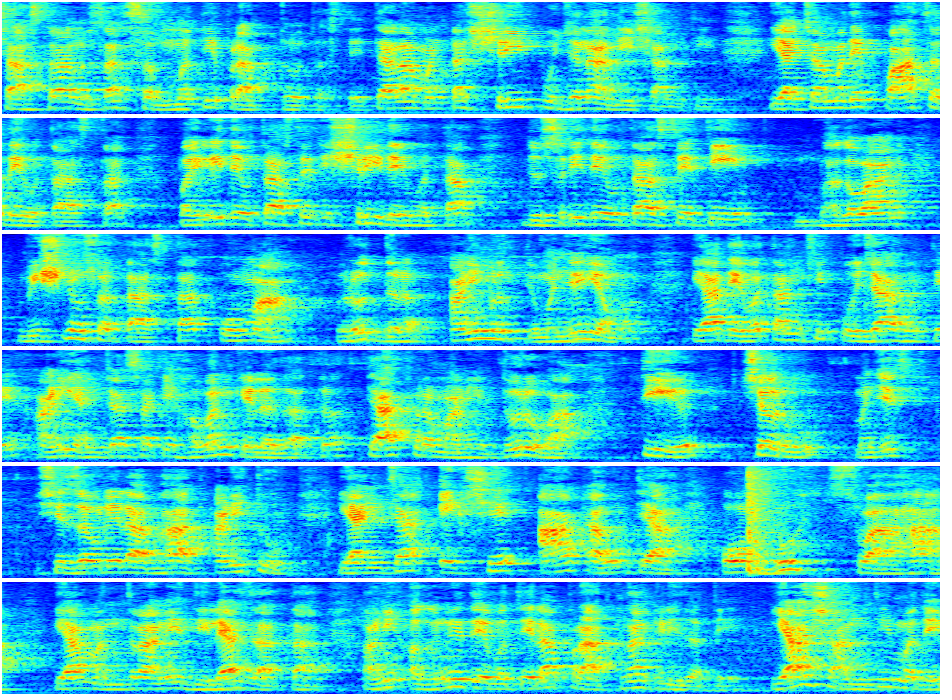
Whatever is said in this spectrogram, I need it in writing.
शास्त्रानुसार संमती प्राप्त होत असते. त्याला म्हणतात श्रीपूजनादी शांती याच्यामध्ये पाच देवता असतात. पहिली देवता असते ती श्री देवता दुसरी देवता असते ती भगवान विष्णू स्वतः असतात उमा रुद्र आणि मृत्यू म्हणजे यम. या देवतांची पूजा होते आणि यांच्यासाठी हवन केलं जातं. त्याचप्रमाणे दुर्वा तीळ चरू म्हणजेच शिजवलेला भात आणि तूप यांच्या एकशे आठ आहुत्या ओंभू स्वाहा या मंत्राने दिल्या जातात आणि अग्निदेवतेला प्रार्थना केली जाते. या शांतीमध्ये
